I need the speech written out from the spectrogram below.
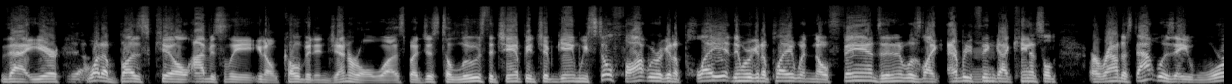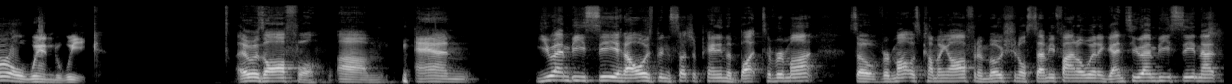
that year. Yeah. What a buzzkill! Obviously, you know COVID in general was, but just to lose the championship game, we still thought we were going to play it. Then we were going to play it with no fans, and then it was like everything mm-hmm. got canceled around us. That was a whirlwind week. It was awful. Um, and UMBC had always been such a pain in the butt to Vermont. So Vermont was coming off an emotional semifinal win against UMBC in that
